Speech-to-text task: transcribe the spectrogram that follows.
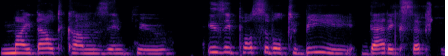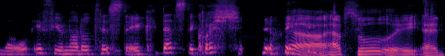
my doubt comes into is it possible to be that exceptional if you're not autistic? That's the question really. yeah absolutely. And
